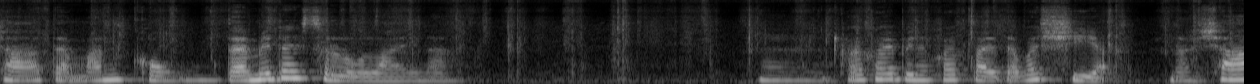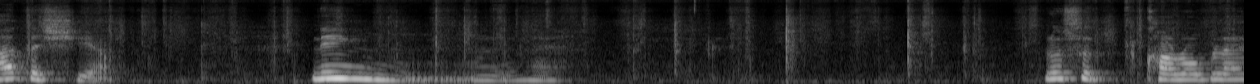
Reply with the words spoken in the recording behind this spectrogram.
ช้าๆ แต่มั่นคง แต่ไม่ได้สโลไลน์นะค่อยๆเป็นค่อยไปแต่ว่าเฉียบนะช้าแต่เฉียบ นิ่งนะรู้สึกเคารพและ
